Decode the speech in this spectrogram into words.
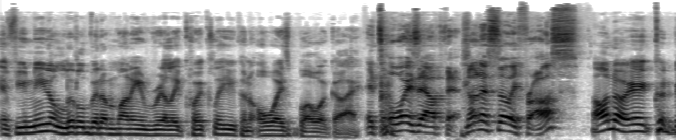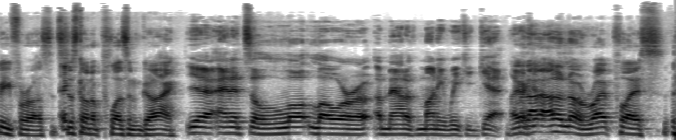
If you need a little bit of money really quickly, you can always blow a guy. It's always out there, not necessarily for us. Oh no, it could be for us. It's just not a pleasant guy. Yeah, and it's a lot lower amount of money we could get. Like, But I, I don't know, right place.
